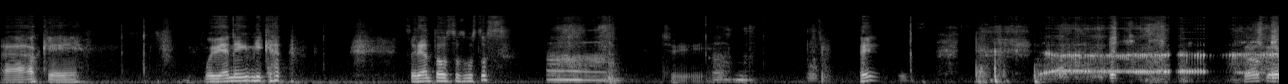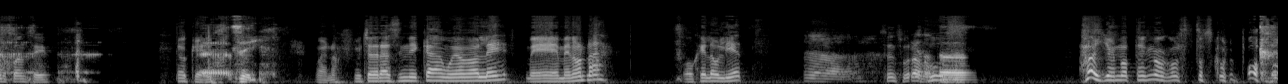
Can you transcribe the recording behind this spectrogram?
ah, ok. Muy bien, Nica. ¿Serían todos tus gustos? Ah, Sí. Sí. Creo que son sí. Ok. sí. Bueno, muchas gracias, Nica. Muy amable. Me, Menona. O Hello Liet. Ah, Censura. Ay, yo no tengo gustos culposos.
